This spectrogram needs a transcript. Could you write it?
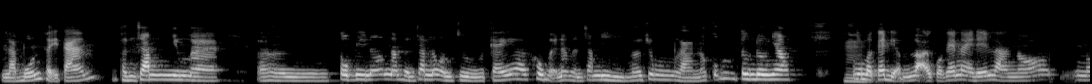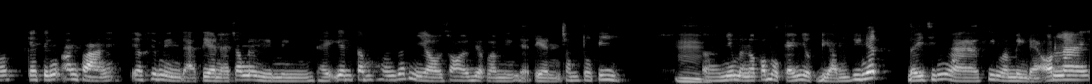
là 4,8%, nhưng mà, ờ, Topi nó 5% nó còn trừ cái, ơ, 0,5% đi, nói chung là nó cũng tương đương nhau. Nhưng Ừm. mà cái điểm lợi của cái này đấy là nó nó cái tính an toàn ấy, khi mình để tiền ở trong đây thì mình thấy yên tâm hơn rất nhiều so với việc là mình để tiền trong Topi. Ờ, Ừm. nhưng mà nó có một cái nhược điểm duy nhất, đấy chính là khi mà mình để online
